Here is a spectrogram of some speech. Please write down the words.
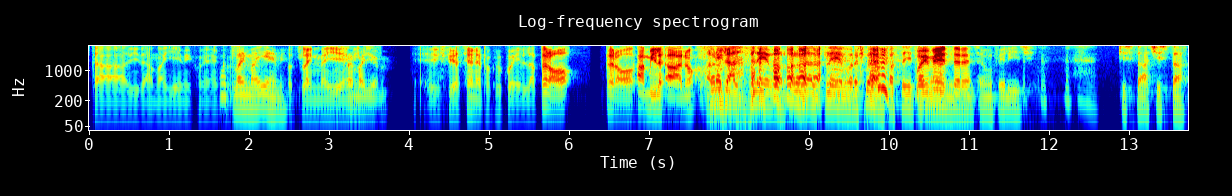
Da, di- da Miami, come... come- Hotline Miami. Hotline Miami. Tra Miami. Eh, L'ispirazione è proprio quella, però... però A Milano. Però c'ha il flavor, però c'ha il flavor. E poi hanno fatto gli italiani, mettere. siamo felici. Ci sta, ci sta.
